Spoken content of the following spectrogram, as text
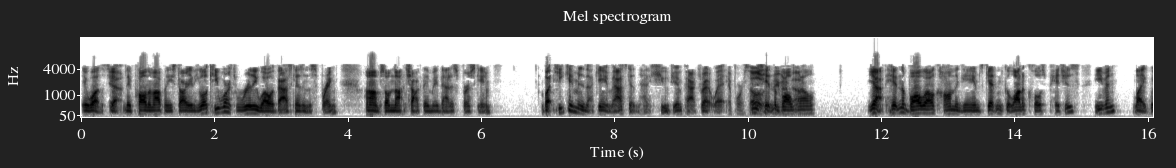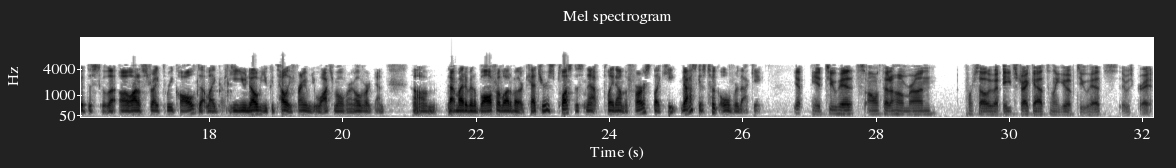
It was, yeah. They called him up and he started. He look, he worked really well with Vazquez in the spring, um, so I'm not shocked they made that his first game. But he came into that game, Vazquez, and had a huge impact right away. And he Porcello was was hitting the ball well. Yeah, hitting the ball well, calm the games, getting a lot of close pitches, even like with the, a lot of strike three calls that like he, you know you could tell he framed. You watch him over and over again. Um, that might have been a ball for a lot of other catchers. Plus the snap play down the first, like he Vazquez took over that game. Yep, he had two hits, almost had a home run. Porcello had eight strikeouts, and only gave up two hits. It was great.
